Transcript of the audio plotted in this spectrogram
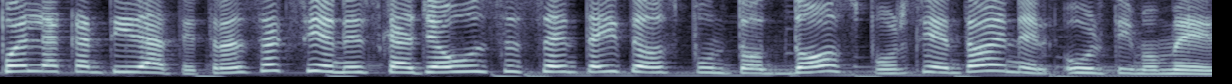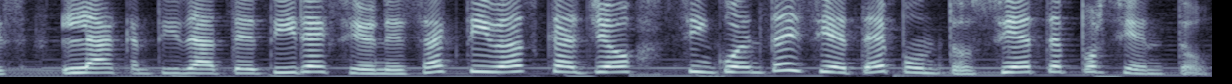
pues la cantidad de transacciones cayó un 62.2% en el último mes. La cantidad de direcciones activas cayó 57.7%.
